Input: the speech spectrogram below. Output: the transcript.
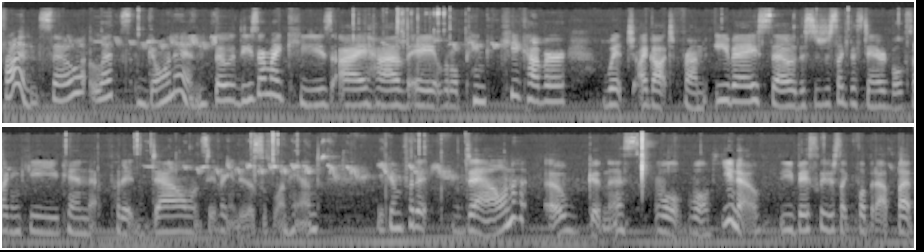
front so let's go on in so these are my keys I have a little pink key cover which I got from eBay. So this is just like the standard Volkswagen key. You can put it down. Let's see if I can do this with one hand. You can put it down. Oh goodness. Well, well, you know, you basically just like flip it up, but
